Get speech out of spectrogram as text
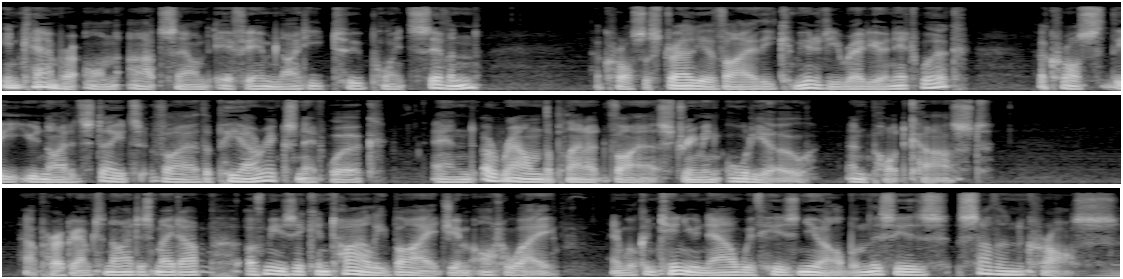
in Canberra on Artsound FM 92.7, across Australia via the Community Radio Network, across the United States via the PRX network, and around the planet via streaming audio and podcast. Our program tonight is made up of music entirely by Jim Ottaway, and we'll continue now with his new album. This is Southern Cross.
